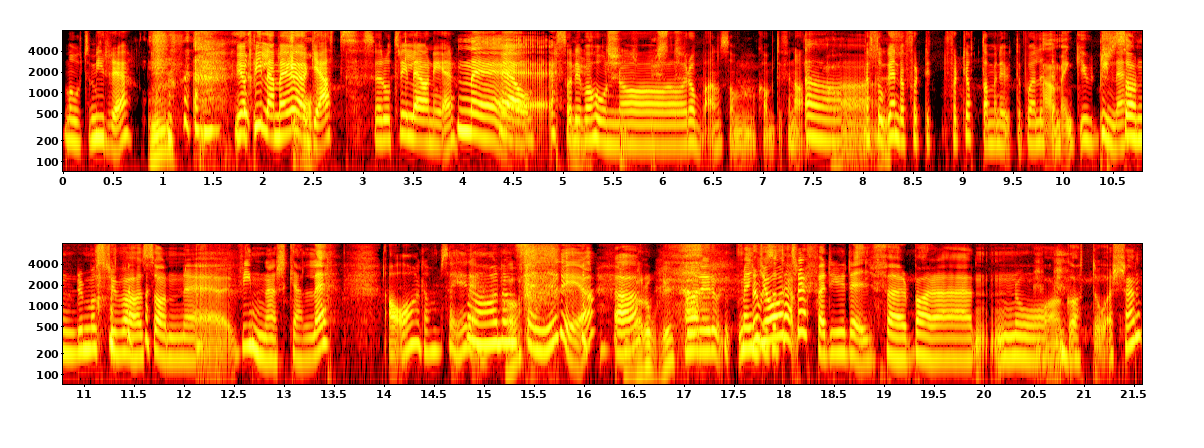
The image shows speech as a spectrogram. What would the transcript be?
mot Mirre. Mm. Men jag pillade med ögat, så då trillade jag ner. Nej. Ja, så det var hon och Robban som kom till final. Ja. Jag stod ändå 40, 48 minuter på en Ja liten men gud, pinne. sån, du måste ju vara sån eh, vinnarskalle. Ja, de säger det. Ja, de Ja. säger det. Ja. Det var roligt. Ja, det är roligt. Men roligt jag träffade ju dig för bara något år sedan.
